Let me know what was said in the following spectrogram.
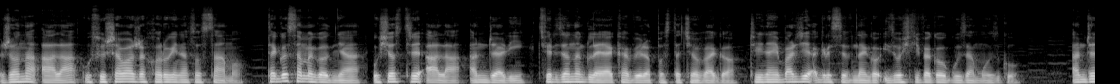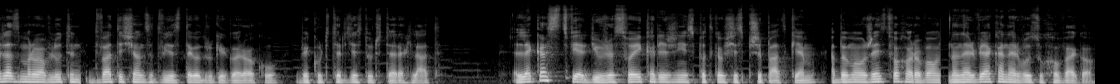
żona Ala, usłyszała, że choruje na to samo. Tego samego dnia u siostry Ala, Angeli, stwierdzono glejaka wielopostaciowego, czyli najbardziej agresywnego i złośliwego guza mózgu. Angela zmarła w lutym 2022 roku, w wieku 44 lat. Lekarz stwierdził, że w swojej karierze nie spotkał się z przypadkiem, aby małżeństwo chorowało na nerwiaka nerwu słuchowego.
